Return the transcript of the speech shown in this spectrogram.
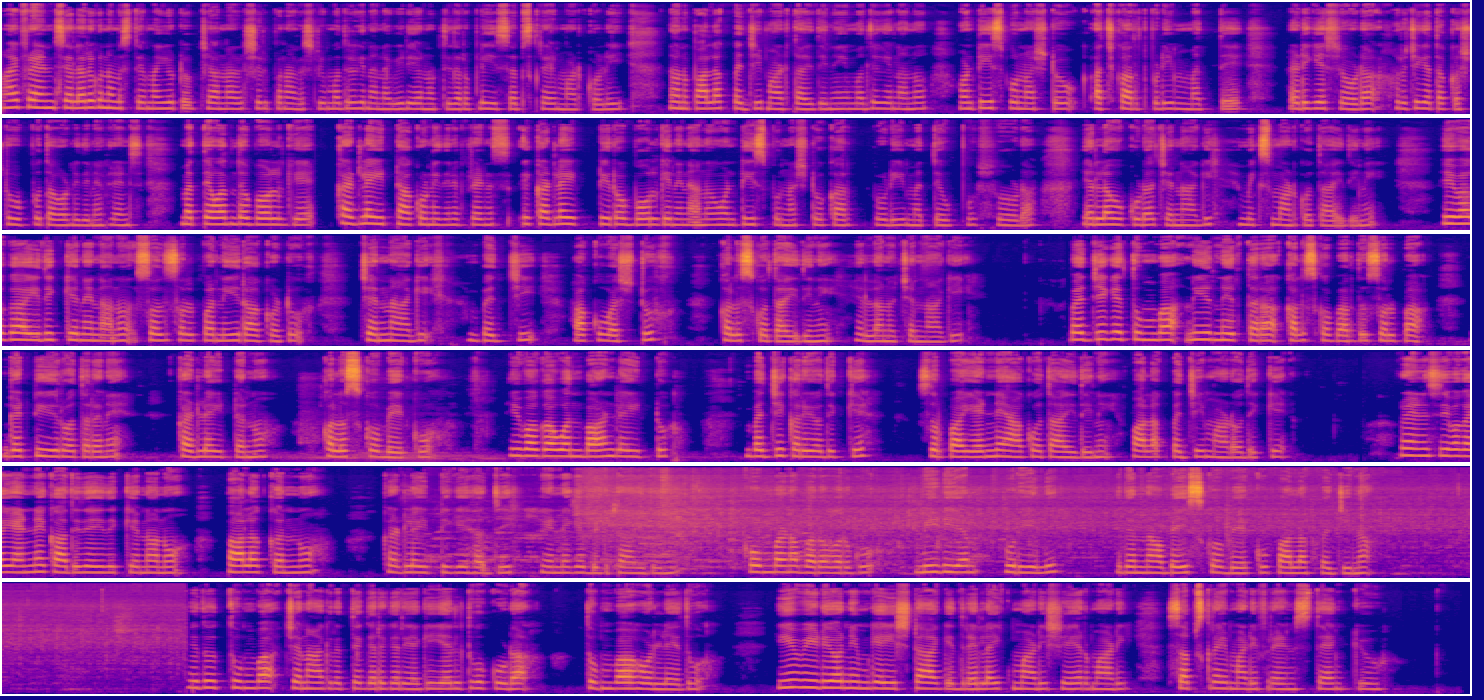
Hi friends, ಎಲ್ಲರಿಗೂ ನಮಸ್ತೆ. My YouTube channel ಶಿಲ್ಪನಾಗಶ್ರೀ ಮೊದಲಿಗೆ ನನ್ನ ವಿಡಿಯೋ ನೋಡ್ತಿದ್ದಾರೆ ಪ್ಲೀಸ್ ಸಬ್ಸ್ಕ್ರೈಬ್ ಮಾಡ್ಕೊಳ್ಳಿ. ನಾನು ಪಾಲಕ್ ಬಜ್ಜಿ ಮಾಡ್ತಾ ಇದ್ದೀನಿ. ಮೊದಲಿಗೆ ನಾನು ಒಂದು ಟೀ ಸ್ಪೂನಷ್ಟು ಅಚ್ಚ ಖಾರದ ಪುಡಿ ಮತ್ತು ಅಡಿಗೆ ಸೋಡಾ, ರುಚಿಗೆ ತಕ್ಕಷ್ಟು ಉಪ್ಪು ತಗೊಂಡಿದ್ದೀನಿ ಫ್ರೆಂಡ್ಸ್. ಮತ್ತು ಒಂದು ಬೌಲ್ಗೆ ಕಡಲೆ ಹಿಟ್ಟು ಹಾಕ್ಕೊಂಡಿದ್ದೀನಿ ಫ್ರೆಂಡ್ಸ್. ಈ ಕಡಲೆ ಹಿಟ್ಟಿರೋ ಬೌಲ್ಗೆ ನಾನು ಒಂದು ಟೀ ಸ್ಪೂನಷ್ಟು ಖಾರದ ಪುಡಿ ಮತ್ತು ಉಪ್ಪು ಸೋಡಾ ಎಲ್ಲವೂ ಕೂಡ ಚೆನ್ನಾಗಿ ಮಿಕ್ಸ್ ಮಾಡ್ಕೋತಾ ಇದ್ದೀನಿ. ಇವಾಗ ಇದಕ್ಕೆ ನಾನು ಸ್ವಲ್ಪ ಸ್ವಲ್ಪ ನೀರು ಹಾಕ್ಕೊಂಡು ಚೆನ್ನಾಗಿ ಬಜ್ಜಿ ಹಾಕುವಷ್ಟು ಕಲಿಸ್ಕೊತಾ ಇದ್ದೀನಿ ಎಲ್ಲನೂ ಚೆನ್ನಾಗಿ. ಬಜ್ಜಿಗೆ ತುಂಬ ನೀರು ನೀರು ಥರ ಕಲಿಸ್ಕೋಬಾರ್ದು, ಸ್ವಲ್ಪ ಗಟ್ಟಿ ಇರೋ ಥರನೇ ಕಡಲೆ ಹಿಟ್ಟನ್ನು ಕಲಿಸ್ಕೋಬೇಕು. ಇವಾಗ ಒಂದು ಬಾಣಲೆ ಇಟ್ಟು ಬಜ್ಜಿ ಕರಿಯೋದಕ್ಕೆ ಸ್ವಲ್ಪ ಎಣ್ಣೆ ಹಾಕೋತಾ ಇದ್ದೀನಿ, ಪಾಲಕ್ ಬಜ್ಜಿ ಮಾಡೋದಕ್ಕೆ. ಫ್ರೆಂಡ್ಸ್ ಇವಾಗ ಎಣ್ಣೆ ಕಾದಿದೆ, ಇದಕ್ಕೆ ನಾನು ಪಾಲಕನ್ನು ಕಡಲೆ ಹಿಟ್ಟಿಗೆ ಹಜ್ಜಿ ಎಣ್ಣೆಗೆ ಬಿಡ್ತಾ ಇದ್ದೀನಿ. ಕೊಂಬಣ ಬರೋವರೆಗೂ ಮೀಡಿಯಮ್ ಹುರಿಯಲ್ಲಿ ಇದನ್ನು ಬೇಯಿಸ್ಕೋಬೇಕು ಪಾಲಕ್ ಬಜ್ಜಿನ. ಇದು ತುಂಬ ಚೆನ್ನಾಗಿರುತ್ತೆ ಗರಿ ಗರಿಯಾಗಿ ಎಲ್ತ್ಗೂ ಕೂಡ ತುಂಬ ಒಳ್ಳೆಯದು ಈ ವಿಡಿಯೋ ನಿಮಗೆ ಇಷ್ಟ ಆಗಿದ್ದರೆ ಲೈಕ್ ಮಾಡಿ, ಶೇರ್ ಮಾಡಿ, ಸಬ್ಸ್ಕ್ರೈಬ್ ಮಾಡಿ, ಫ್ರೆಂಡ್ಸ್. Thank you.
